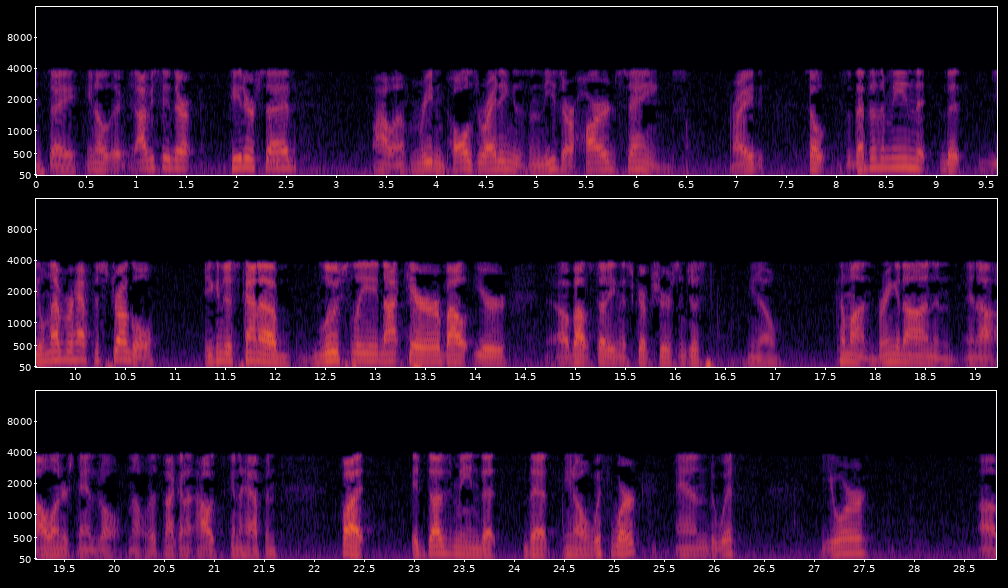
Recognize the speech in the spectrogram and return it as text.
and say, you know, obviously there. Peter said, "Wow, I'm reading Paul's writings, and these are hard sayings, right?" So, so that doesn't mean that that you'll never have to struggle. You can just kind of loosely not care about your about studying the Scriptures and just, you know, come on, bring it on, and and I'll, I'll understand it all. No, that's not gonna how it's gonna happen. But it does mean that that you know with work and with your uh,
